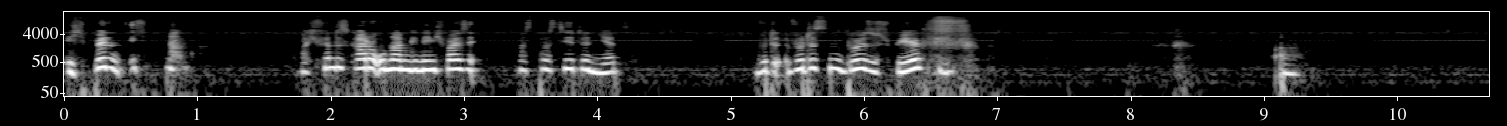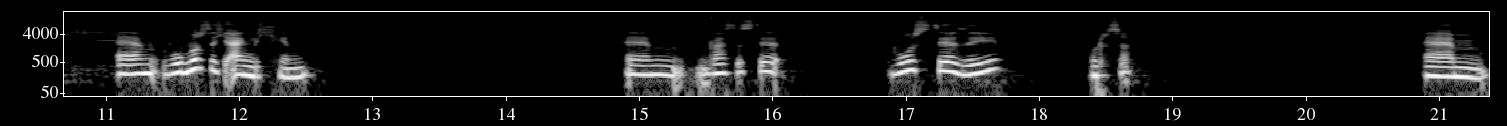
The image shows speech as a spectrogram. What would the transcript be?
Ich bin, ich, oh, ich finde es gerade unangenehm. Ich weiß nicht, was passiert denn jetzt? Wird, wird es ein böses Spiel? oh. Ähm, wo muss ich eigentlich hin? Ähm, was ist der, wo ist der See? Oder ist er? Ähm,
